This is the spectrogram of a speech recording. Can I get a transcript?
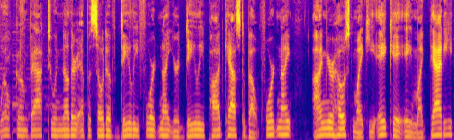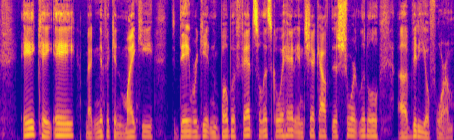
welcome back to another episode of Daily Fortnite, your daily podcast about Fortnite. I'm your host, Mikie, aka Mike Daddy, aka Magnificent Mikie. Today we're getting Boba Fett, so let's go ahead and check out this short little uh, video for him.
